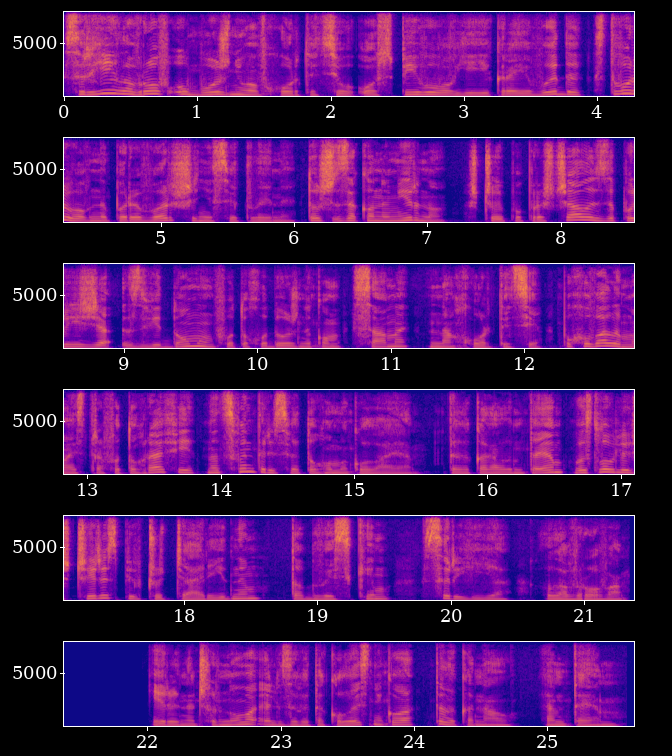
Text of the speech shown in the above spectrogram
Сергій Лавров обожнював Хортицю, оспівував її краєвиди, створював неперевершені світлини. Тож закономірно, що й попрощалось Запоріжжя з відомим фотохудожником саме на Хортиці. Поховали майстра фотографії на цвинтарі Святого Миколая. Телеканал МТМ висловлює щирі співчуття рідним та близьким Сергія Лаврова. Ірина Чернова, Елізавета Колеснікова, телеканал МТМ.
